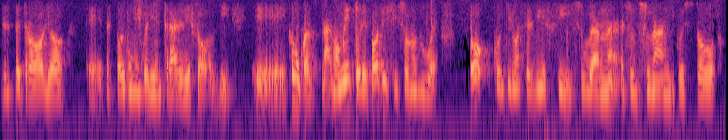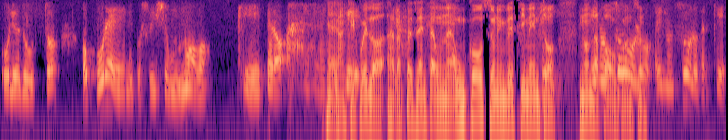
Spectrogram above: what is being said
del petrolio eh, per poi comunque rientrare dei soldi. Comunque al momento le ipotesi sono due, o continua a servirsi il Sudan, il Sudan di questo oleodotto oppure ne costruisce uno nuovo che però... Eh, eh anche che, quello rappresenta un, eh, un, costo, un investimento sì, non da non poco. Solo, e non solo perché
